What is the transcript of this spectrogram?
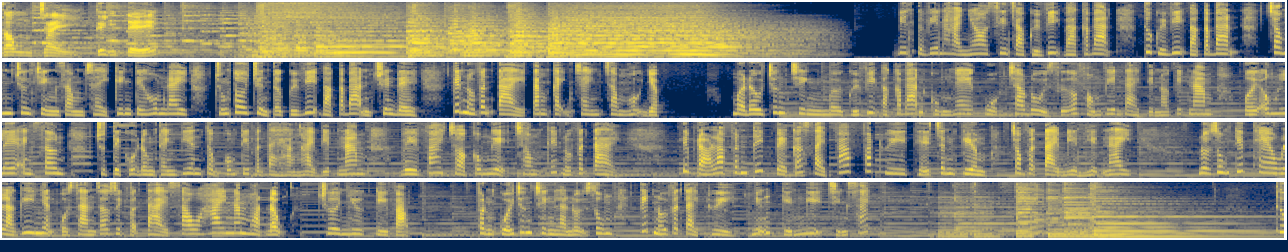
Dòng chảy kinh tế. Biên tập viên Hà Nho xin chào quý vị và các bạn. Thưa quý vị và các bạn, trong chương trình Dòng chảy kinh tế hôm nay, chúng tôi chuyển tới quý vị và các bạn chuyên đề Kết nối vận tải tăng cạnh tranh trong hội nhập. Mở đầu chương trình, mời quý vị và các bạn cùng nghe cuộc trao đổi giữa phóng viên Đài Tiếng Nói Việt Nam với ông Lê Anh Sơn, Chủ tịch Hội đồng thành viên Tổng Công ty Vận tải Hàng hải Việt Nam về vai trò công nghệ trong kết nối vận tải. Tiếp đó là phân tích về các giải pháp phát huy thế chân kiềng trong vận tải biển hiện nay. Nội dung tiếp theo là ghi nhận của sàn giao dịch vận tải sau 2 năm hoạt động chưa như kỳ vọng. Phần cuối chương trình là nội dung kết nối vận tải thủy, những kiến nghị chính sách. Thưa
